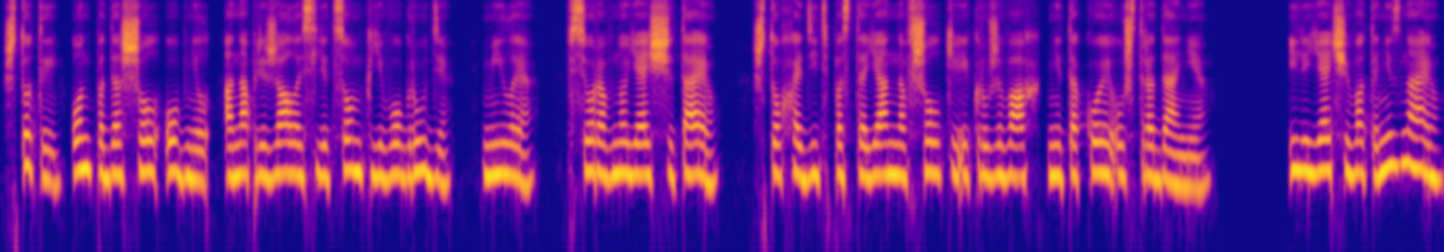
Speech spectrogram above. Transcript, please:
что ты, он подошел обнял, она прижалась лицом к его груди, милая, все равно я считаю, что ходить постоянно в шелке и кружевах не такое уж страдание. Или я чего-то не знаю.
